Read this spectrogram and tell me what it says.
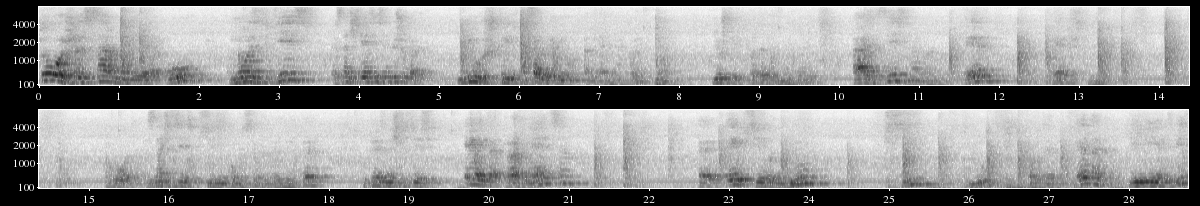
То же самое U, но здесь, значит, я здесь напишу так. New штрих, оставлю new одинаковый. New штрих, вот это одинаковый. А здесь наоборот. R, R штрих. Вот. Значит, здесь синий компас R. Теперь, значит, здесь это равняется э, эпсилон ню от r. Это имеет вид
